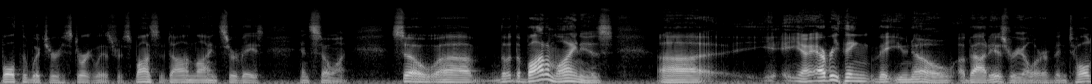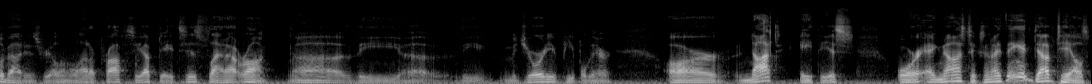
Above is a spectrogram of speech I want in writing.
both of which are historically less responsive to online surveys, and so on. So uh, the, the bottom line is uh, you know, everything that you know about Israel or have been told about Israel and a lot of prophecy updates is flat out wrong. Uh, the, uh, the majority of people there are not atheists or agnostics. And I think it dovetails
